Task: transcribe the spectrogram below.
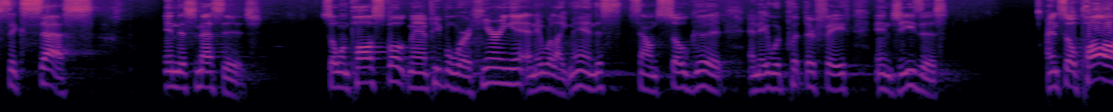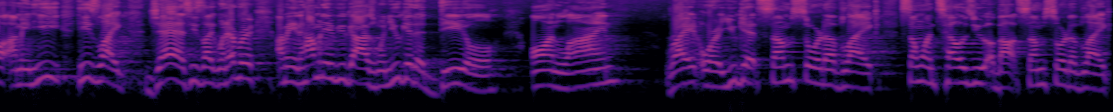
success in this message. So when Paul spoke, man, people were hearing it and they were like, man, this sounds so good. And they would put their faith in Jesus. And so Paul, I mean, he he's like jazz. He's like, whenever, I mean, how many of you guys, when you get a deal online, right? Or you get some sort of like, someone tells you about some sort of like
